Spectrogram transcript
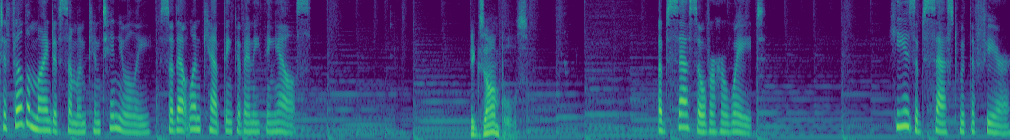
To fill the mind of someone continually so that one can't think of anything else. Examples Obsess over her weight. He is obsessed with the fear.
